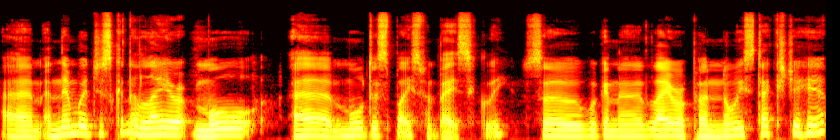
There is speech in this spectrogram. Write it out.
Um, and then we're just going to layer up more uh, more displacement basically. So we're going to layer up a noise texture here.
